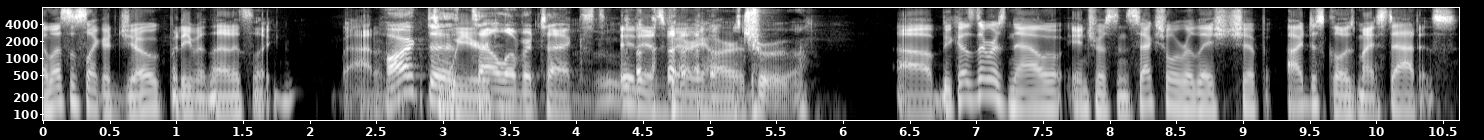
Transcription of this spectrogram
Unless it's like a joke, but even then, it's like I don't Hard know. To tell over text. It is very hard. True. Uh, because there was now interest in sexual relationship, I disclosed my status.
